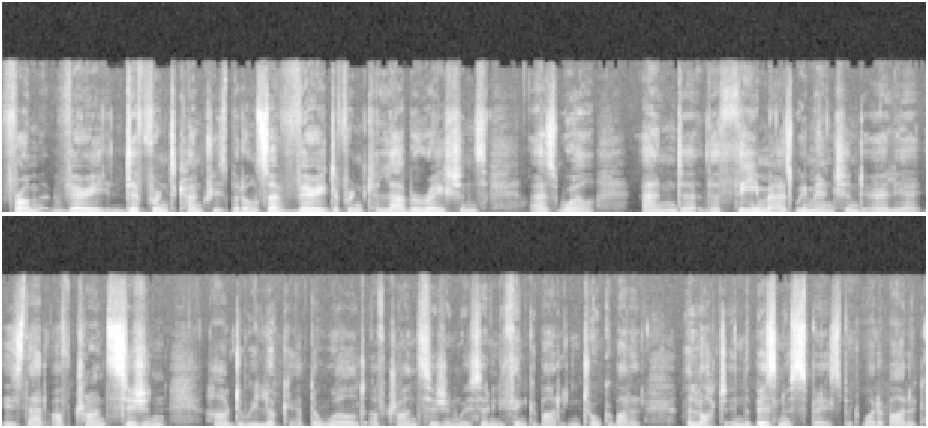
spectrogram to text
from very different countries, but also very different collaborations as well. And uh, the theme, as we mentioned earlier, is that of transition. How do we look at the world of transition? We certainly think about it and talk about it a lot in the business space, but what about it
